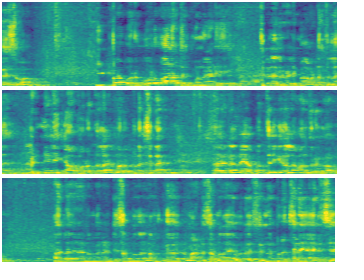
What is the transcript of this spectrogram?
பேசுவோம். இப்போ ஒரு ஒரு வாரத்துக்கு முன்னாடி திருநெல்வேலி மாவட்டத்தில் வெண்ணிலிங்காபுரத்தில் ஒரு பிரச்சனை. நிறையா நிறைய வந்திருக்கோம். அதில் நம்ம ரெண்டு சமுதாயம் நமக்கு மாட்டு சமுதாயம் ஒரு சின்ன பிரச்சனை ஆயிடுச்சு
